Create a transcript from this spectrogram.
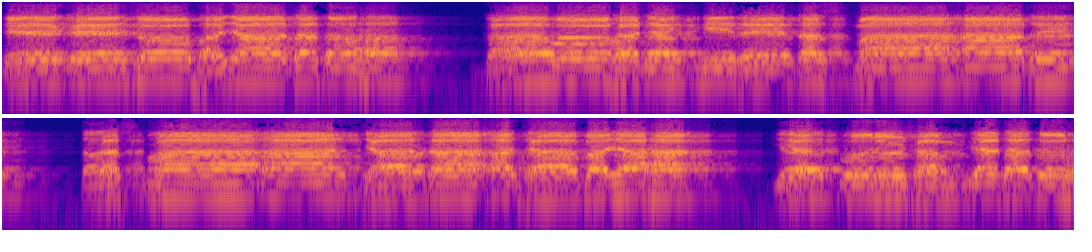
एकेशो भयादतः गावो हजज्ञिरे तस्मात् तस्माज्जाता अजावयः यत्पुरुषम् यदतुः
